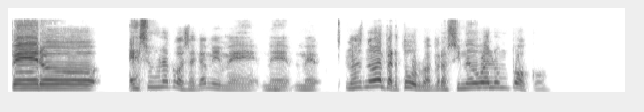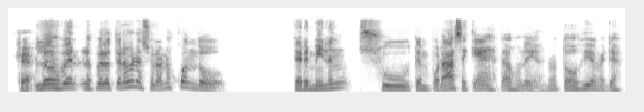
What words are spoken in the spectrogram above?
Pero eso es una cosa que a mí me, me, me- no, no me perturba, pero sí me duele un poco. ¿qué? Los, los peloteros venezolanos cuando terminan su temporada se quedan en Estados Unidos, ¿no? Todos viven allá.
